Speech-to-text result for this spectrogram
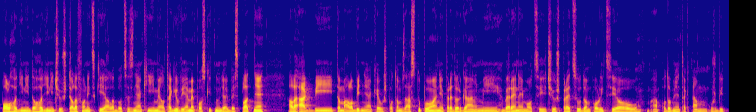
pol hodiny, do hodiny, či už telefonicky alebo cez nejaký e-mail, tak ju vieme poskytnúť aj bezplatne ale ak by to malo byť nejaké už potom zastupovanie pred orgánmi verejnej moci, či už pred súdom, policiou a podobne, tak tam už by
